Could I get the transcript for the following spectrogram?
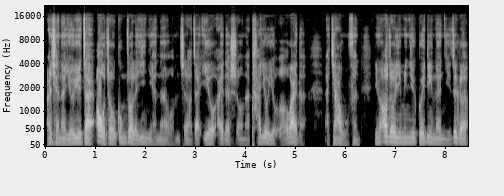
而且呢，由于在澳洲工作了一年呢，我们知道在 EOI 的时候呢，他又有额外的呃加五分，因为澳洲移民局规定呢，你这个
